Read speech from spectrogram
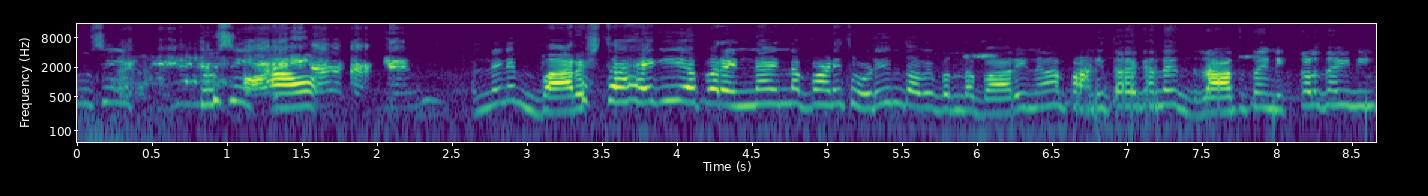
ਤੁਸੀਂ ਤੁਸੀਂ ਆਓ। ਨਹੀਂ ਨਹੀਂ ਬਾਰਿਸ਼ ਤਾਂ ਹੈਗੀ ਆ ਪਰ ਇੰਨਾ ਇੰਨਾ ਪਾਣੀ ਥੋੜੀ ਹੁੰਦਾ ਵੀ ਬੰਦਾ ਬਾਹਰ ਹੀ ਨਾ ਪਾਣੀ ਤਾਂ ਇਹ ਕਹਿੰਦੇ ਰਾਤ ਤਾਂ ਹੀ ਨਿਕਲਦਾ ਹੀ ਨਹੀਂ।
